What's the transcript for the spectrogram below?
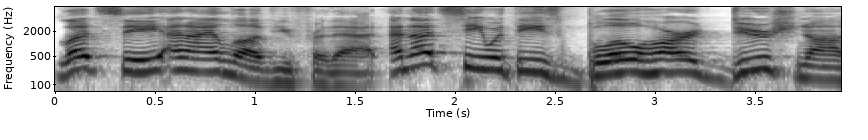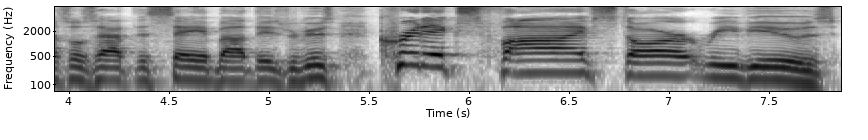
Let's see, and I love you for that. And let's see what these blowhard douche nozzles have to say about these reviews. Critics five star reviews.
